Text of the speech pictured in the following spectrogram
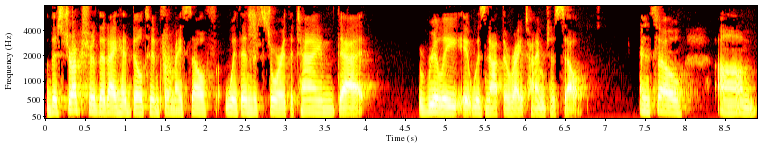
the structure that I had built in for myself within the store at the time, that really it was not the right time to sell and so um,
